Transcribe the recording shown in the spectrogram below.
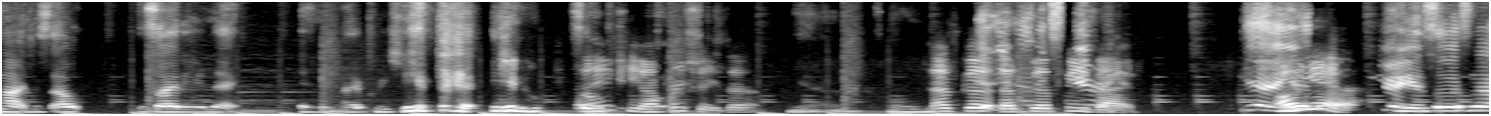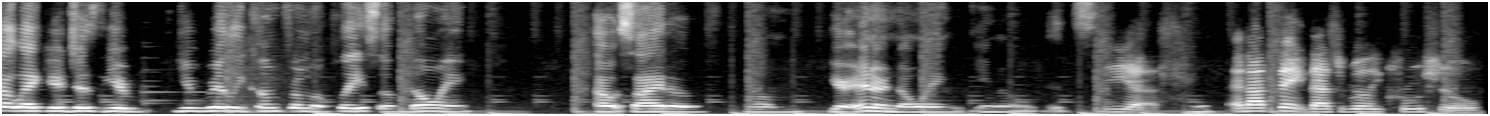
not just out the side of your neck. And I appreciate that, you know. Thank people, you. I appreciate that. Yeah. So, That's good. Yeah, That's good feedback. Yeah. Oh yeah. Experience. So it's not like you're just you're you really come from a place of knowing outside of um, your inner knowing, you know, it's yes. And I think that's really crucial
